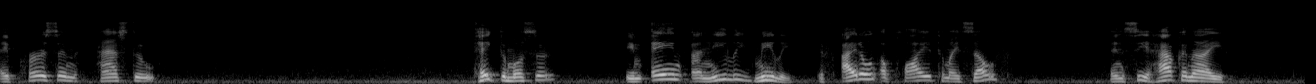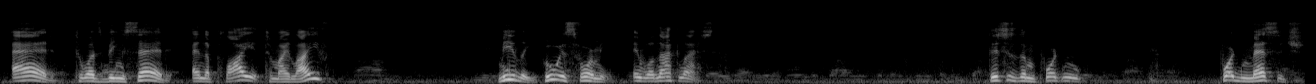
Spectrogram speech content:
A person has to take the musar, im ein ani li mi li. If I don't apply it to myself and see how can I add to what's being said and apply it to my life, mili, who is for me? It will not last. This is the important important message.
